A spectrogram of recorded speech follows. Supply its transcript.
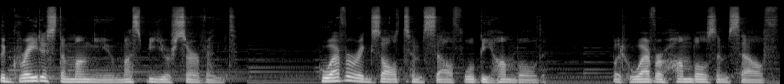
The greatest among you must be your servant. Whoever exalts himself will be humbled, but whoever humbles himself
